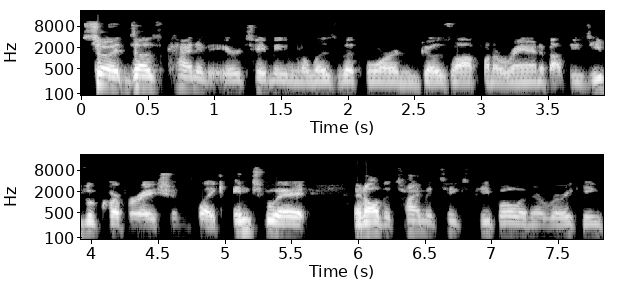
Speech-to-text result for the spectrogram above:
So it does kind of irritate me when Elizabeth Warren goes off on a rant about these evil corporations like Intuit and all the time it takes people and they're raking,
